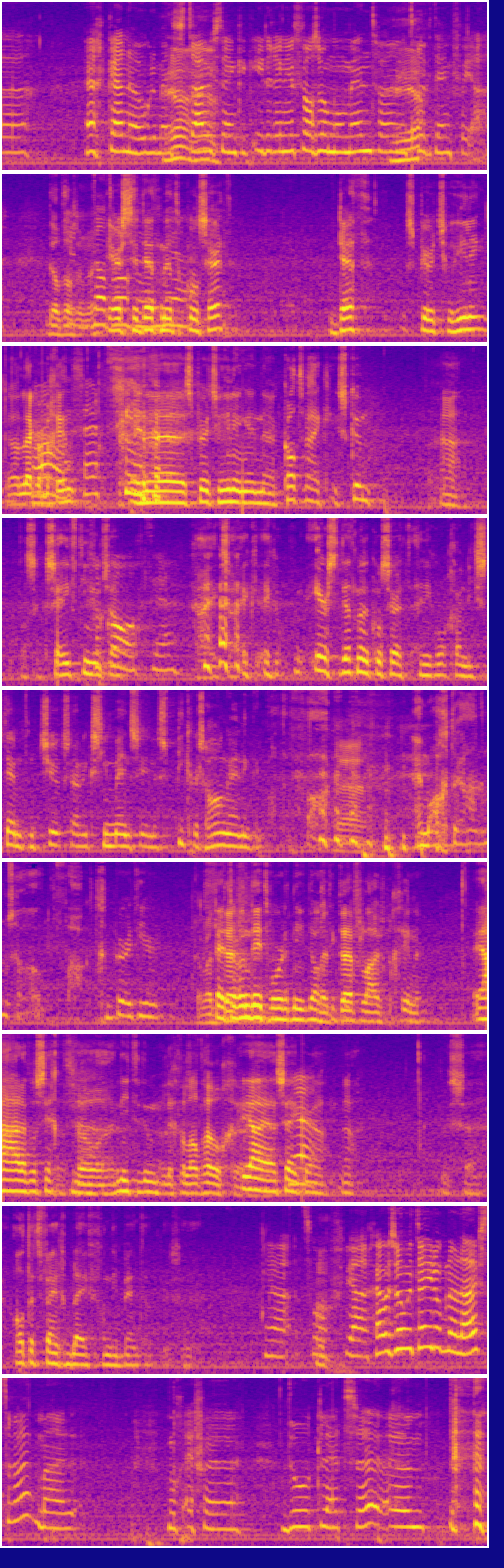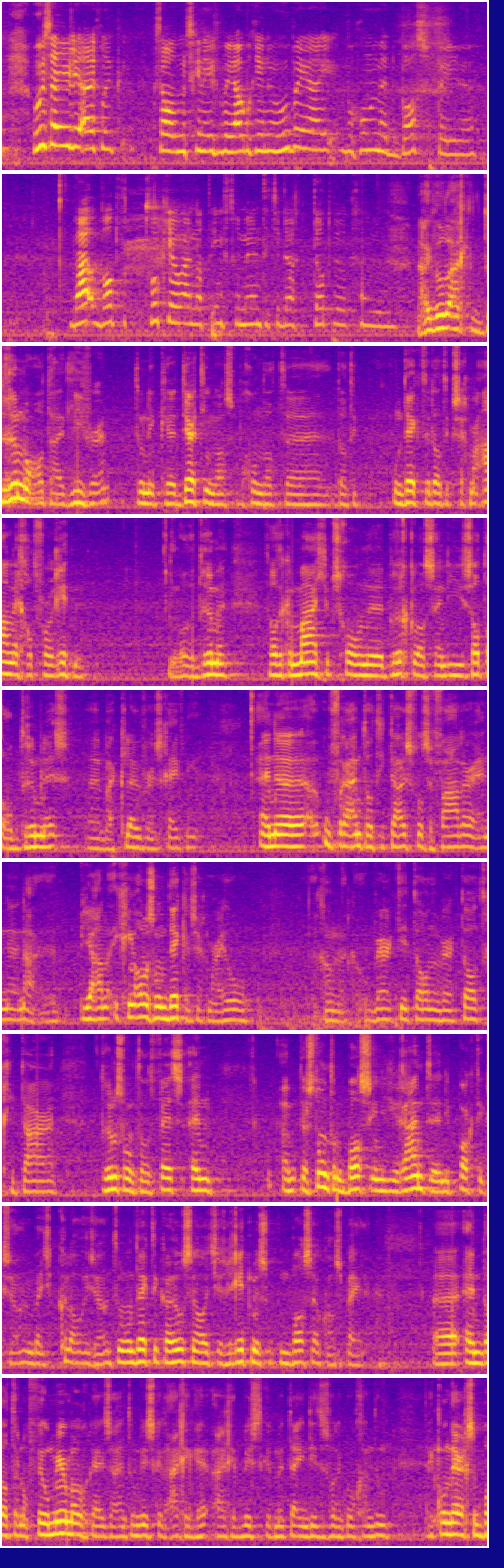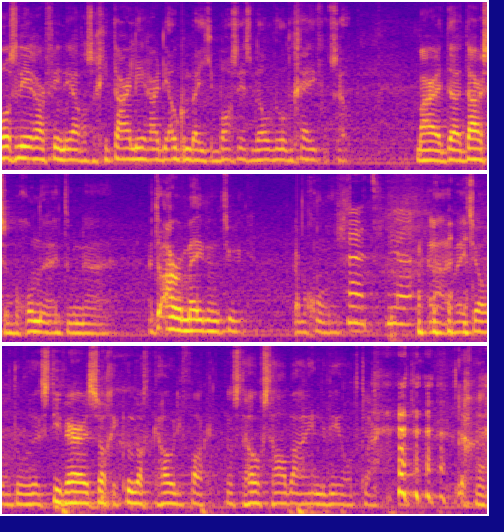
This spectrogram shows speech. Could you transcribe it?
herkennen. Ook de mensen Ja, thuis, ja. denk ik. Iedereen heeft wel zo'n moment waar je Ja. terugdenkt van ja, Dat was hem. dat Eerste was death metal ja. concert. Death, Spiritual Healing. Ja, lekker Oh, begin. vet. In eh, Spiritual Healing in eh, Katwijk, in Scum. Ja, was ik 17 of zo. Verkocht, ja. Ja, ik, ik, ik, eerste death metal concert en ik hoor gewoon die stem van Chucks en ik zie mensen in de speakers hangen en ik denk, what the fuck? Ja. Helemaal achteraan hem zo, holy fuck, wat gebeurt hier? Ja, Vetter Def- dan dit wordt het niet, dacht Met ik. Def live beginnen. Ja, dat was echt Dat wel, eh, niet te doen. Ligt de lat hoog. Ja, ja zeker. Ja. Dus altijd fan gebleven van die band ook. Dus, eh, Ja, tof. Ja, gaan we zo meteen ook naar luisteren, maar nog even doorkletsen. Ehm, hoe zijn jullie eigenlijk, ik zal misschien even bij jou beginnen, hoe ben jij begonnen met bas spelen? Waar, wat trok jou aan dat instrument dat je dacht, dat wil ik gaan doen? Nou, ik wilde eigenlijk drummen altijd liever. Toen ik eh, 13 was, begon dat, dat ik ontdekte dat ik zeg maar aanleg had voor ritme. Ik wilde drummen. Toen had ik een maatje op school in de brugklas en die zat al op drumles eh, bij Kleuver in Scheveningen. En eh oefenruimte had hij thuis van zijn vader. En eh, nou, piano, ik ging alles ontdekken, zeg maar. Heel, gewoon, werkt dit dan, werkt dat, gitaar. Drums vond ik dan het vetst. En een- er stond een bas in die ruimte en die pakte ik zo, een beetje klooien zo. En toen ontdekte ik al heel snel dat je ritmes op een bas ook kan spelen. En dat er nog veel meer mogelijkheden zijn. Toen wist ik het eigenlijk, eigenlijk wist ik het meteen, dit is wat ik wil gaan doen. En ik kon nergens een basleraar vinden. Ja, was een gitaarleraar die ook een beetje bas is, wel wilde geven of zo. Maar da- daar is het begonnen. En toen, eh en toen Iron Maiden natuurlijk. Daar begon het. Vet, ja. Ja, weet je wel, ik bedoel, Steve Harris zag ik, toen dacht ik, holy fuck, dat is het hoogst haalbare in de wereld, klaar. Ja.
